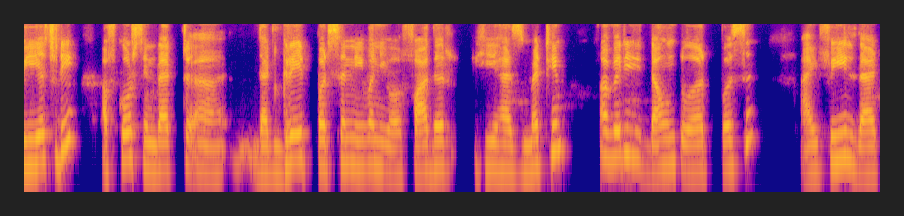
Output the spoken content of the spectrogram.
phd of course in that uh, that great person even your father he has met him a very down to earth person. I feel that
